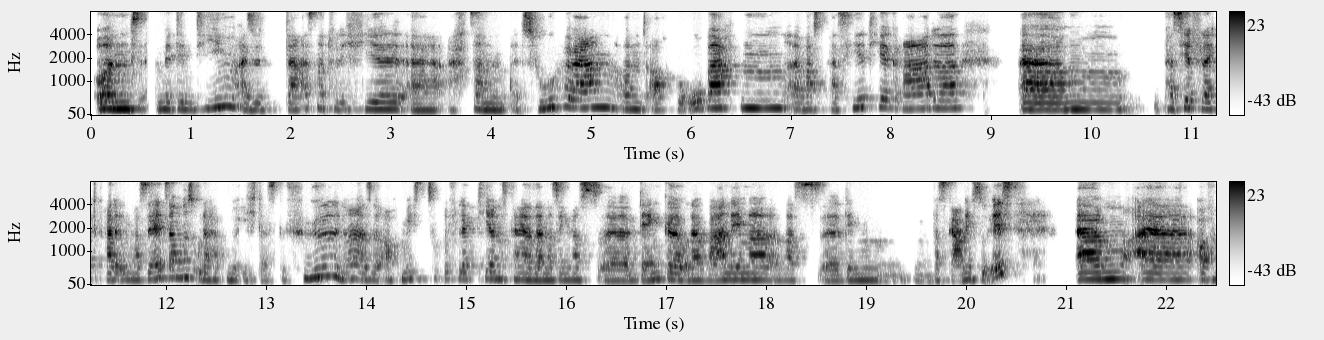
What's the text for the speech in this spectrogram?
Und mit dem Team, also da ist natürlich viel äh, achtsam zuhören und auch beobachten, äh, was passiert hier gerade. Ähm, passiert vielleicht gerade irgendwas Seltsames oder habe nur ich das Gefühl, ne? also auch mich zu reflektieren. Es kann ja sein, dass ich was äh, denke oder wahrnehme, was äh, dem, was gar nicht so ist. Ähm, äh, auch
